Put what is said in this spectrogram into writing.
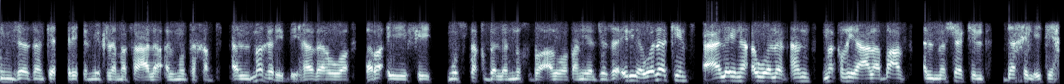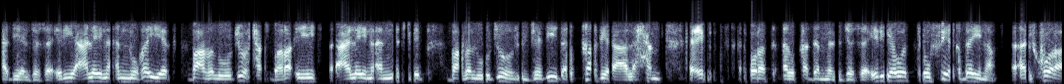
انجازا تاريخيا مثل ما فعل المنتخب المغربي. هذا هو رأيي في مستقبل النخبة الوطنية الجزائرية. ولكن علينا اولا أن نقضي على بعض المشاكل داخل الاتحادية الجزائرية علينا أن نغير بعض الوجوه حسب رأيي علينا أن نجلب بعض الوجوه الجديدة القادرة على حمل عبء كرة القدم الجزائرية والتوفيق بين الكرة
